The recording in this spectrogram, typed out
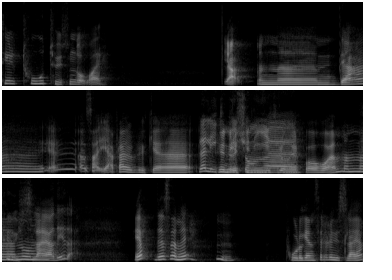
Til 2000 dollar. Ja, men uh, det er jeg, Altså, jeg pleier å bruke like mye 129 som, kroner på HM, men Husleia noen- di, det. Ja, det stemmer. Mm. Pologenser eller husleie.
